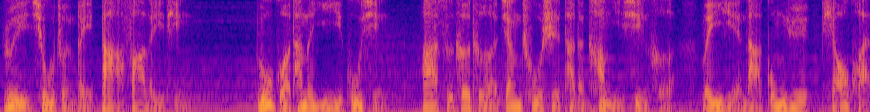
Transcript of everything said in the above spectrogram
瑞秋准备大发雷霆；如果他们一意孤行，阿斯科特将出示他的抗议信和《维也纳公约》条款；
